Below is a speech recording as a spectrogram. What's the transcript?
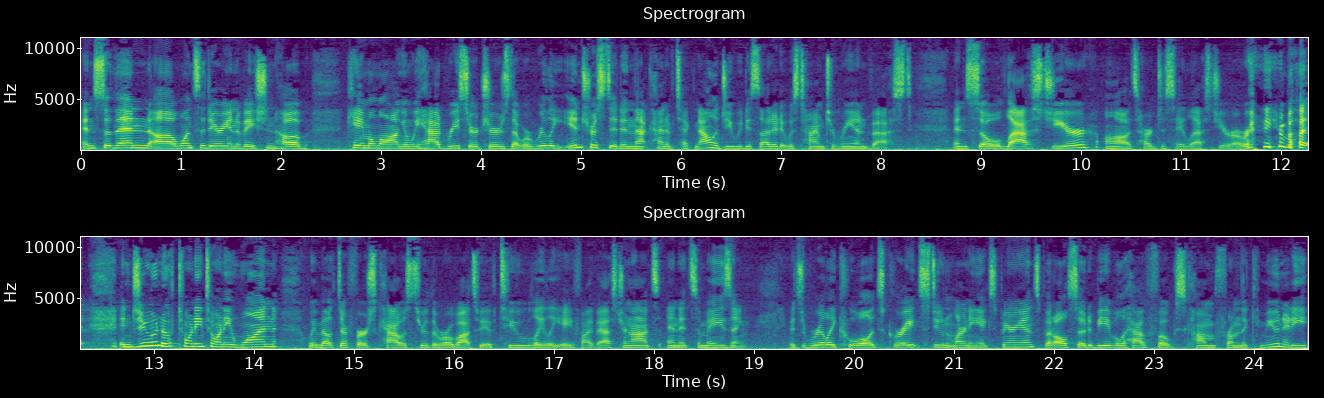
And so then, uh, once the Dairy Innovation Hub came along and we had researchers that were really interested in that kind of technology, we decided it was time to reinvest. And so last year, uh, it's hard to say last year already, but in June of 2021, we milked our first cows through the robots. We have two Lely A5 astronauts, and it's amazing. It's really cool. It's great student learning experience, but also to be able to have folks come from the community,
